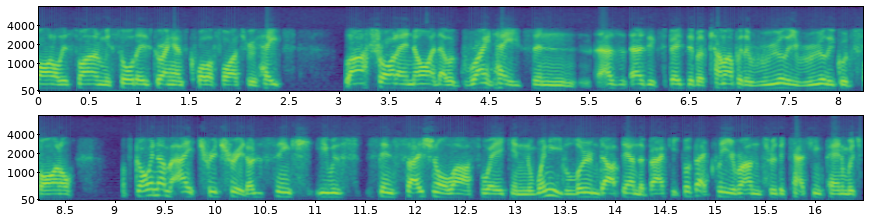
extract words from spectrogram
final this one. We saw these greyhounds qualify through heats last Friday night. They were great heats, and as as expected, have come up with a really, really good final. I've going number eight, Trit Trit. I just think he was sensational last week, and when he loomed up down the back, he got that clear run through the catching pen, which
